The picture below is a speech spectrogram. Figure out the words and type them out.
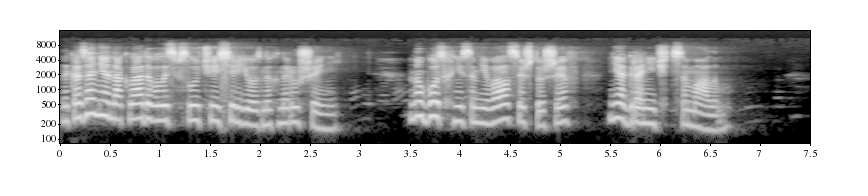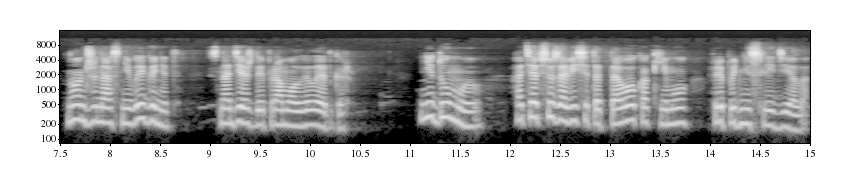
Наказание накладывалось в случае серьезных нарушений. Но Босх не сомневался, что шеф не ограничится малым. «Но он же нас не выгонит», — с надеждой промолвил Эдгар. «Не думаю», хотя все зависит от того, как ему преподнесли дело.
